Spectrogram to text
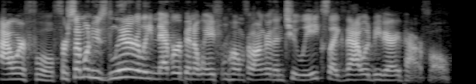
powerful for someone who's literally never been away from home for longer than two weeks. Like that would be very powerful.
